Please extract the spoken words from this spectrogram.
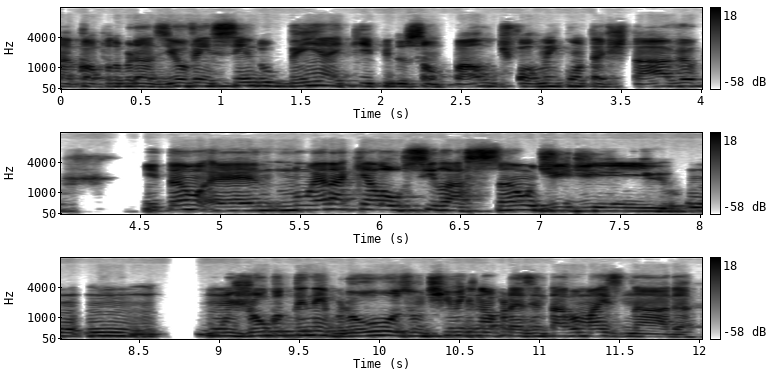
na Copa do Brasil, vencendo bem a equipe do São Paulo de forma incontestável. Então, é, não era aquela oscilação de, de um, um, um, jogo tenebroso, um time que não apresentava mais nada.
